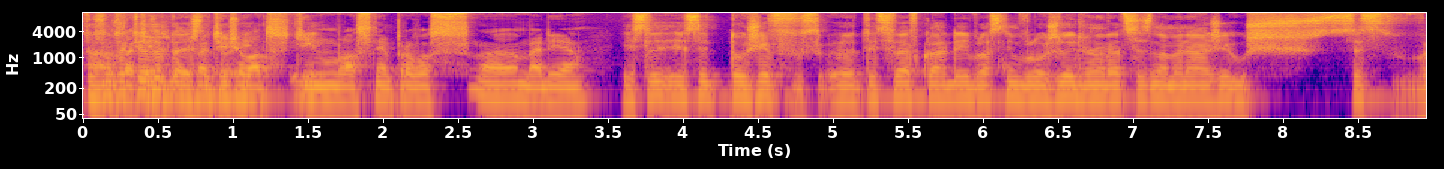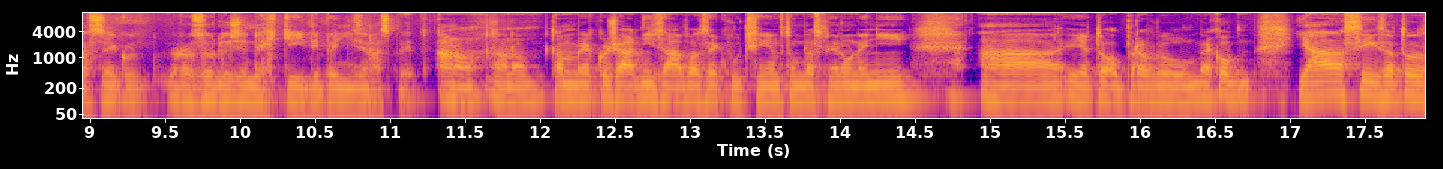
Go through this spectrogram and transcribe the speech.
to jsem zatěž, zeptat, zatěžovat to, tím vlastně provoz uh, média. Jestli, jestli to, že v, ty své vklady vlastně vložili do nadace, znamená, že už se vlastně jako rozhodli, že nechtějí ty peníze naspět. Ano, ano. Tam jako žádný závazek vůči něm v tomhle směru není a je to opravdu, jako já si jich za to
